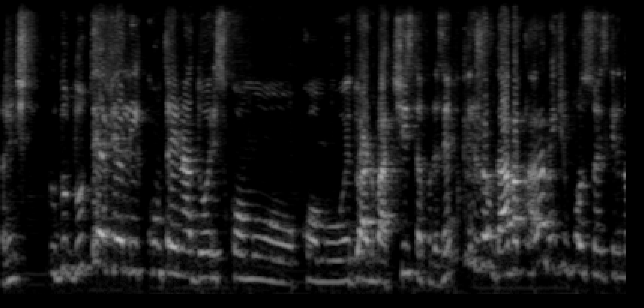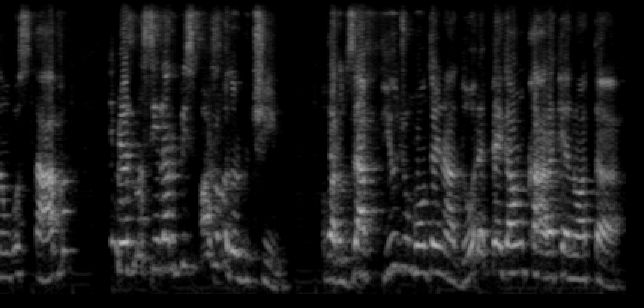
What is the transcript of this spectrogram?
A gente, o Dudu teve ali com treinadores como, como o Eduardo Batista, por exemplo, que ele jogava claramente em posições que ele não gostava, e mesmo assim ele era o principal jogador do time. Agora, o desafio de um bom treinador é pegar um cara que é nota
